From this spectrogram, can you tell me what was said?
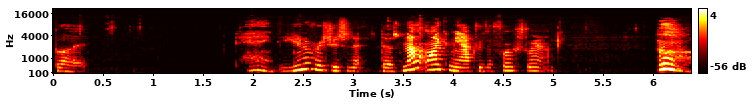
but dang, the universe just does not like me after the first round. That'd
